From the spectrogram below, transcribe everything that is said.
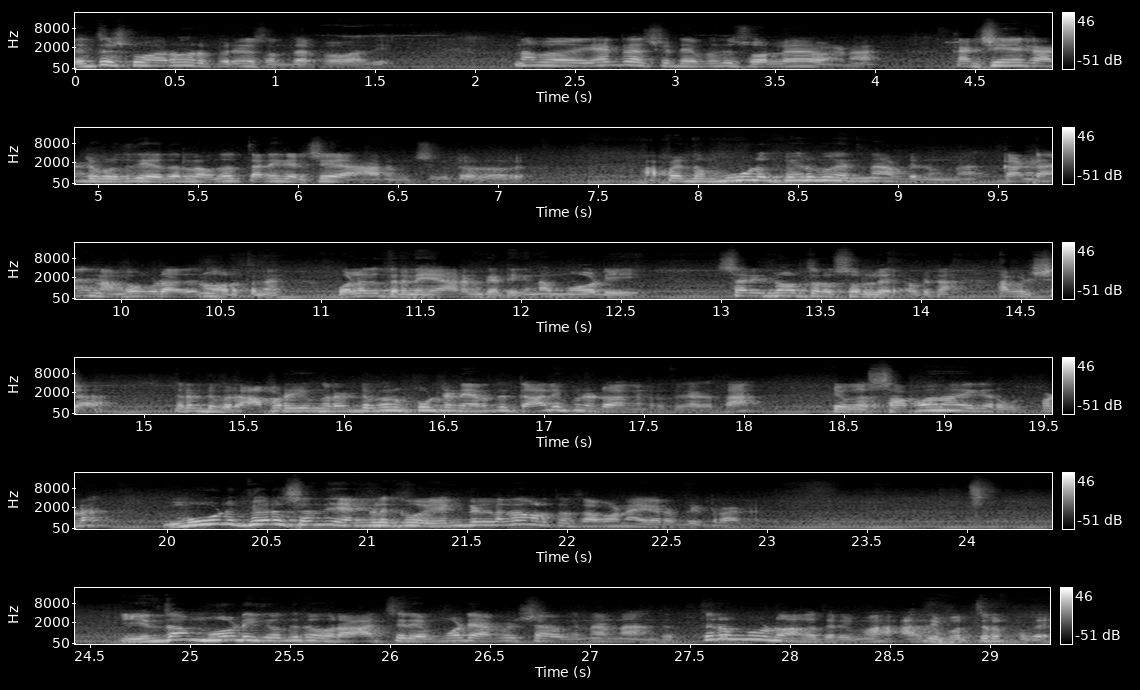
நிதிஷ்குமாரும் ஒரு பெரிய சந்தர்ப்பவாதி. நம்ம ஏக்நாத் ஷிண்டே பற்றி சொல்லவே வேணாம். கட்சியே காட்டி கொடுத்துட்டு எதிரில் வந்து தனி கட்சியை ஆரம்பிச்சுக்கிட்டு வருவார் அப்போ இந்த மூணு பேருக்கும் என்ன அப்படின்னோம்னா கட்டாயம் நம்பக்கூடாதுன்னு ஒருத்தனை உலகத்திறனை யாருன்னு கேட்டிங்கன்னா மோடி. சரி இன்னொருத்தர் சொல்லு அப்படின்னா அமித்ஷா ரெண்டு பேர் அப்புறம் இவங்க ரெண்டு பேரும் கூட்டணி இறந்து காலி பண்ணிடுவாங்கன்றதுக்காக தான் இவங்க சபாநாயகர் உட்பட மூணு பேரும் சேர்ந்து எங்களுக்கு எங்களில் தான் ஒருத்தன் சபாநாயகர் அப்படின்றாங்க. இதுதான் மோடிக்கு வந்துட்டு ஒரு ஆச்சரியம். மோடி அமித்ஷாவுக்கு என்னன்னா அந்த திரும்பிடுவாங்க தெரியுமா? அது இப்போ திருப்புது.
